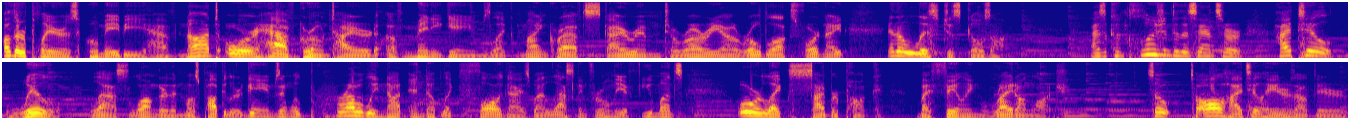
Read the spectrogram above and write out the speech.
other players who maybe have not or have grown tired of many games like Minecraft, Skyrim, Terraria, Roblox, Fortnite, and the list just goes on. As a conclusion to this answer, Hytale will last longer than most popular games and will probably not end up like Fall Guys by lasting for only a few months or like Cyberpunk by failing right on launch. So, to all Hytale haters out there,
